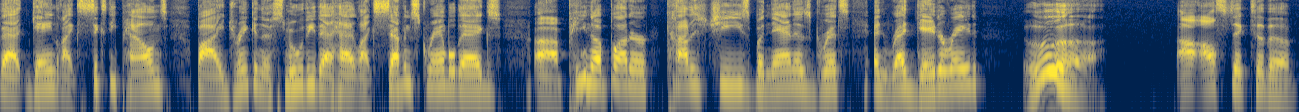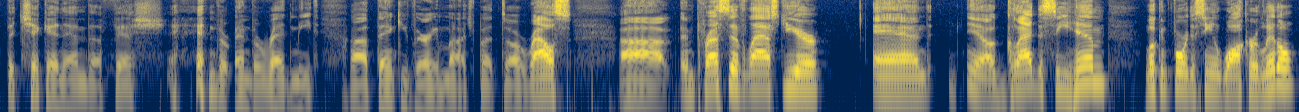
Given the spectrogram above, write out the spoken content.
That gained like 60 pounds by drinking a smoothie that had like seven scrambled eggs, uh, peanut butter, cottage cheese, bananas, grits, and red Gatorade. Ugh. I'll, stick to the, the chicken and the fish and the and the red meat. Uh, thank you very much. But uh, Rouse, uh, impressive last year, and you know glad to see him. Looking forward to seeing Walker Little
